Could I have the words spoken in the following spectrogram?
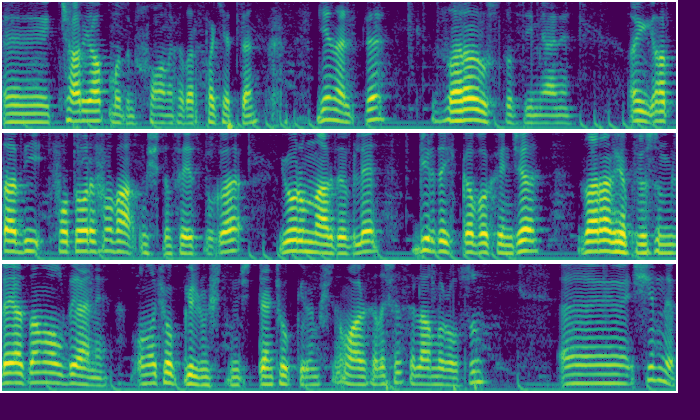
e, kar yapmadım şu ana kadar paketten. genellikle zarar ustasıyım yani. Ay, hatta bir fotoğrafımı atmıştım Facebook'a. Yorumlarda bile bir dakika bakınca zarar yapıyorsun bile yazan oldu yani. Ona çok gülmüştüm. Cidden çok gülmüştüm. O arkadaşa selamlar olsun. Ee, şimdi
